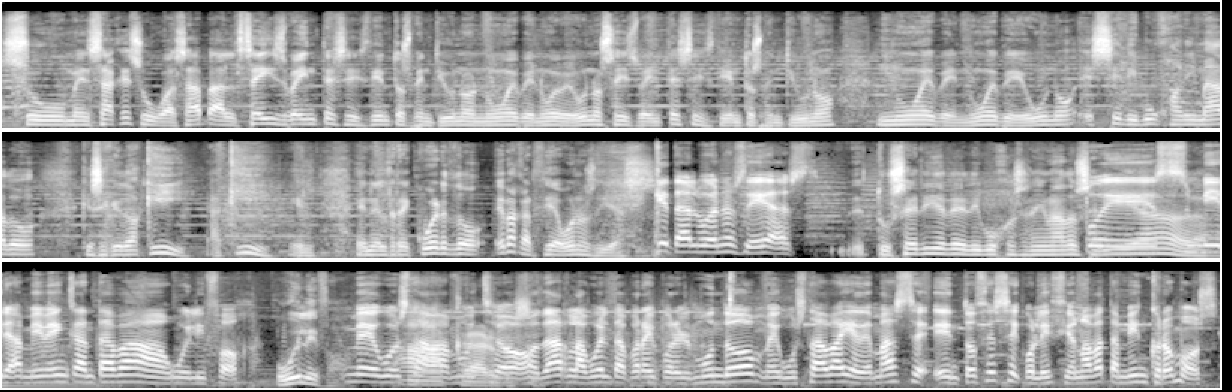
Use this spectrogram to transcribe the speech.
su mensaje, su WhatsApp al 620-621-991, 620-621-991. Ese dibujo animado que se quedó aquí, aquí, en el recuerdo. Eva García, buenos días. ¿Qué tal? Buenos días. ¿Tu serie de dibujos animados Pues mira, a mí me encantaba Willy Fogg. Willy Fogg. Me gustaba ah, mucho dar la vuelta por ahí por el mundo, me gustaba y además eh, entonces se coleccionaba también cromos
